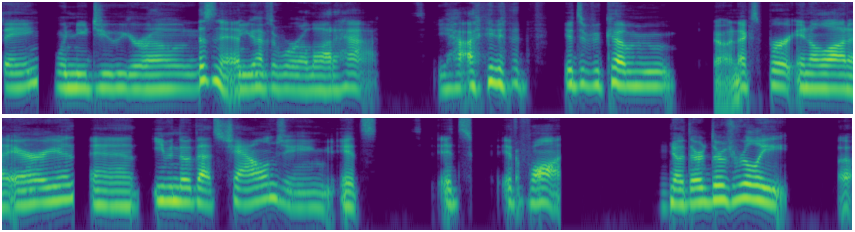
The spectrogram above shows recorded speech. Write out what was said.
thing. When you do your own business, you have to wear a lot of hats you have, you have to become you know, an expert in a lot of areas. And even though that's challenging, it's, it's, fun. You know, there, there's really, uh,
